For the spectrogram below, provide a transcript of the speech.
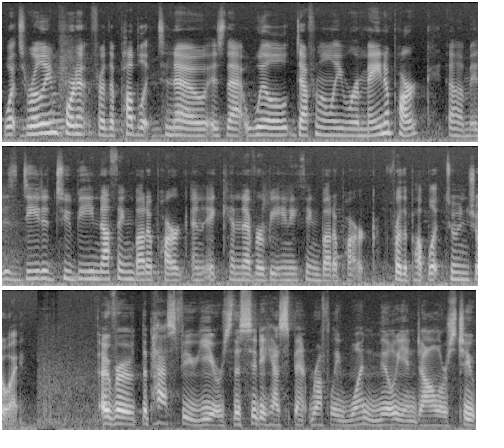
what's really important for the public to know is that will definitely remain a park. Um, it is deeded to be nothing but a park, and it can never be anything but a park for the public to enjoy. Over the past few years, the city has spent roughly $1 million to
